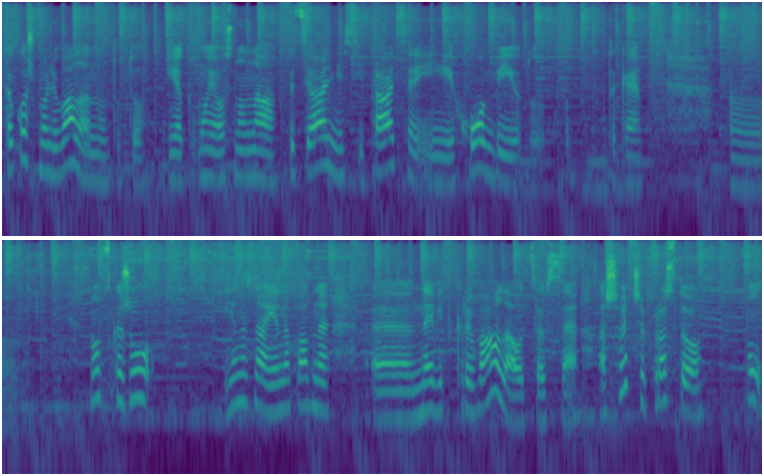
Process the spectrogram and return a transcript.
Також малювала, ну тобто, як моя основна спеціальність, і праця, і хобі, і таке. Е, Ну, скажу, я не знаю, я напевне е, не відкривала оце все, а швидше просто ну,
